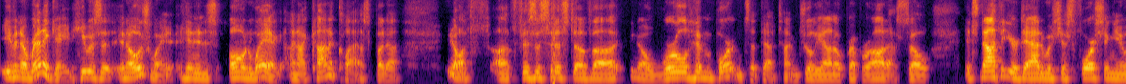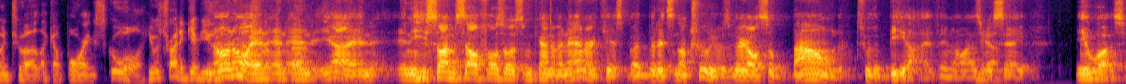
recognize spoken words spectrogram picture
even a renegade. He was in his way, in his own way, an iconoclast, but a you know, a, a physicist of, uh, you know, world importance at that time, Giuliano Preparata. So it's not that your dad was just forcing you into a, like a boring school. He was trying to give you. No, no. And, and, and yeah. And, and he saw himself also as some kind of an anarchist, but, but it's not true. He was very also bound to the beehive, you know, as yeah. we say, he was,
